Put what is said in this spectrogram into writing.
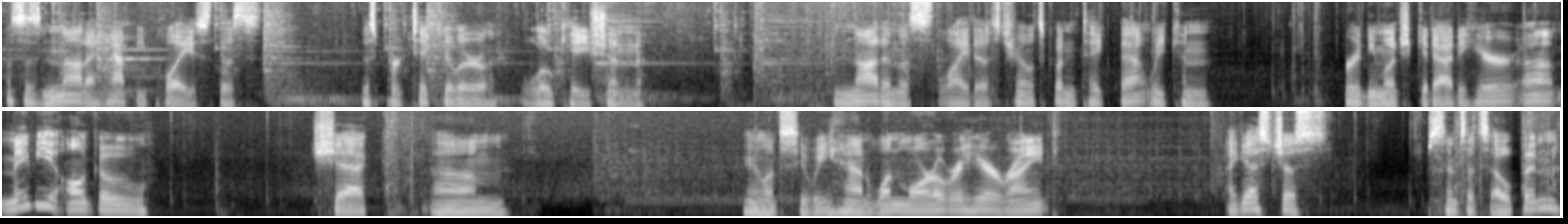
this is not a happy place, this this particular location. Not in the slightest. Here, let's go ahead and take that. We can pretty much get out of here. Uh, maybe I'll go check. Um, here, let's see. We had one more over here, right? I guess just since it's open,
